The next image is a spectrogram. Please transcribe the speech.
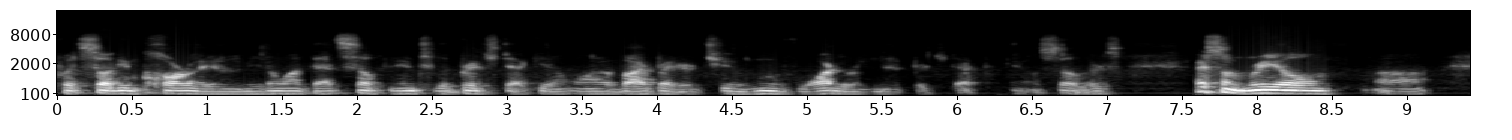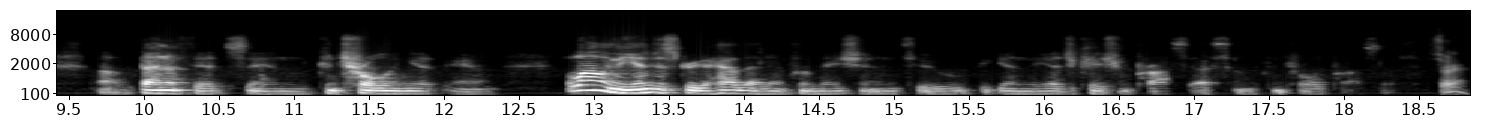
put sodium chloride on them. You don't want that soaking into the bridge deck. You don't want a vibrator to move water on that bridge deck. You know, so there's there's some real uh, uh, benefits in controlling it and allowing the industry to have that information to begin the education process and the control process. Sure. it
